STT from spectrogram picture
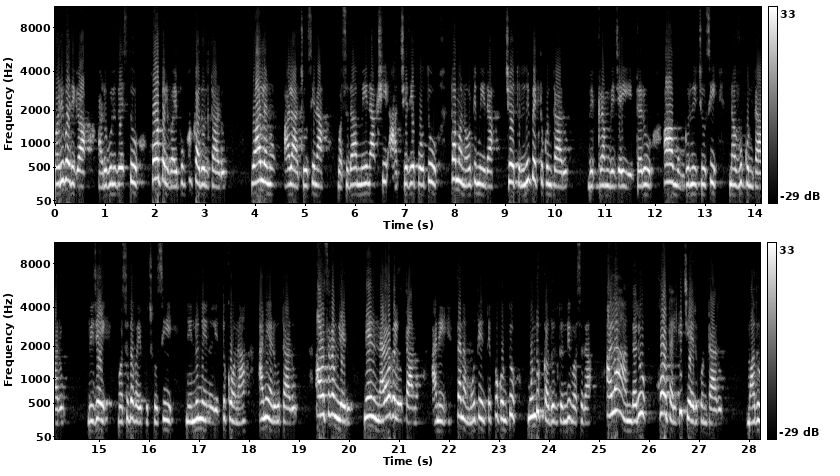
వడివడిగా అడుగులు వేస్తూ హోటల్ వైపుకు కదులుతాడు. వాళ్ళను అలా చూసిన వసుధ మీనాక్షి ఆశ్చర్యపోతూ తమ నోటి మీద చేతుల్ని పెట్టుకుంటారు. విక్రమ్ విజయ్ ఇద్దరు ఆ ముగ్గురిని చూసి నవ్వుకుంటారు. విజయ్ వసుధ వైపు చూసి నిన్ను నేను ఎత్తుకోనా? అని అడుగుతాడు. అవసరం లేదు నేను నడవగలుగుతాను అని తన మూతిని తిప్పుకుంటూ ముందుకు కదులుతుంది వసుధ. అలా అందరూ హోటల్కి చేరుకుంటారు. మధు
